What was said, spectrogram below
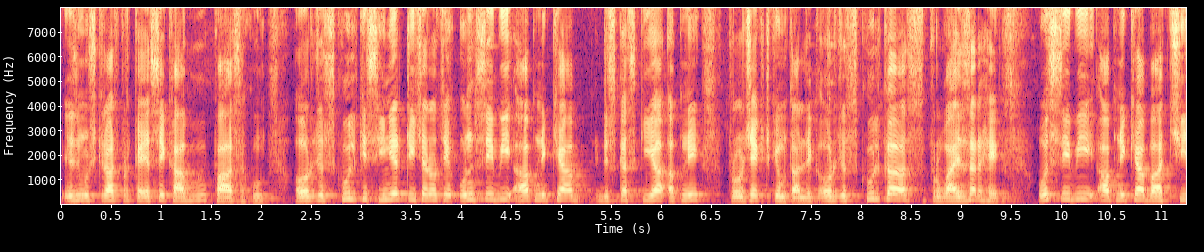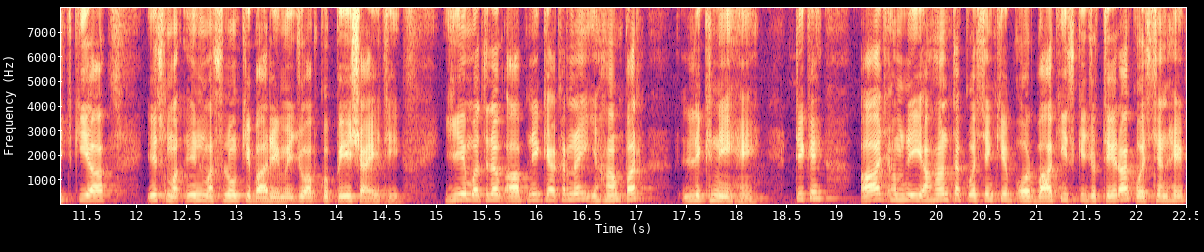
इस मुश्किल पर कैसे काबू पा सकूँ? और जो स्कूल के सीनियर टीचर होते हैं, उनसे भी आपने क्या डिस्कस किया अपने प्रोजेक्ट के मुतालिक? और जो स्कूल का सुपरवाइज़र है, उससे भी आपने क्या बातचीत किया इस इन मसलों के बारे में जो आपको पेश आए थे? ये मतलब आपने क्या करना है? यहाँ पर लिखने हैं ठीक है? आज हमने यहाँ तक क्वेश्चन किए और बाकी इसके जो तेरह क्वेश्चन है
